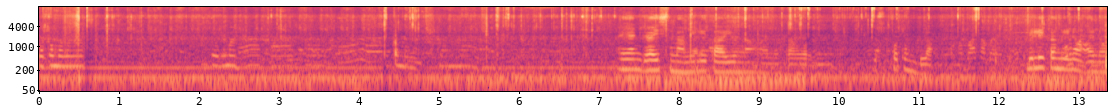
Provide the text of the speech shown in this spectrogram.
Saka mo lang. Saka mo Ayan guys, mamili tayo ng ano tawag. Gusto ko tong black. Bili kami ng ano.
